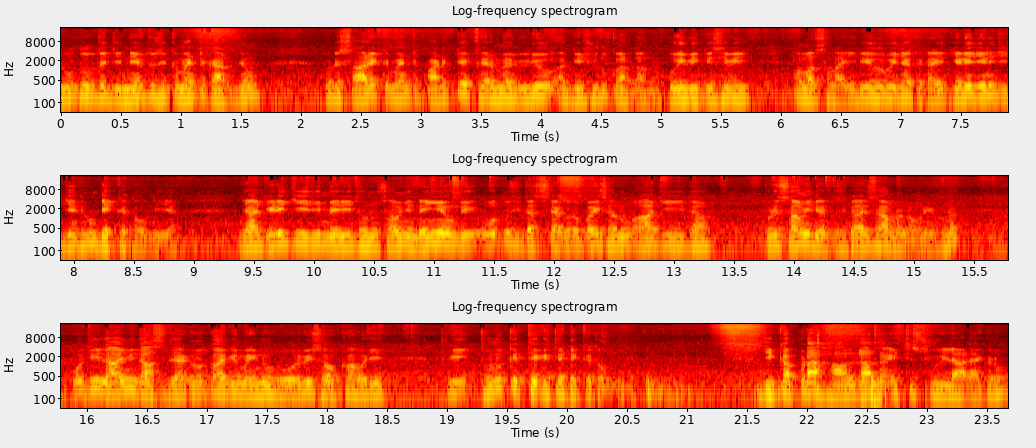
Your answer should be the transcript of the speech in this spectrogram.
YouTube ਤੇ ਜਿੰਨੇ ਵੀ ਤੁਸੀਂ ਕਮੈਂਟ ਕਰਦੇ ਹੋ, ਤੁਹਾਡੇ ਸਾਰੇ ਕਮੈਂਟ ਪੜ੍ਹ ਕੇ ਫਿਰ ਮੈਂ ਵੀਡੀਓ ਅੱਗੇ ਸ਼ੁਰੂ ਕਰਦਾ ਹੁੰਦਾ, ਕੋਈ ਵੀ ਕਿਸੇ ਵੀ ਭਾਵੇਂ ਸਲਾਈ ਦੀ ਹੋਵੇ ਜਾਂ ਕਟਾਈ, ਜਿਹੜੀ ਜਿਹੜੀ ਚੀਜ਼ਾਂ ਦੀ ਤੁਹਾਨੂੰ ਦਿੱਕਤ ਆਉਂਦੀ ਆ, ਜਾਂ ਜਿਹੜੀ ਚੀਜ਼ ਦੀ ਮੇਰੀ ਤੁਹਾਨੂੰ ਸਮਝ ਨਹੀਂ ਆਉਂਦੀ, ਉਹ ਤੁਸੀਂ ਦੱਸਿਆ ਕਰੋ, ਬਾਈ ਸਾਨੂੰ ਆਹ ਚੀਜ਼ ਦਾ ਥੋੜੀ ਸਮਝ ਨਹੀਂ ਤੁਸੀਂ ਕਾਹਦੇ ਹਿਸਾਬ ਨਾਲ ਲਾਉਣੀ ਹੈ ਹਨਾ? ਉਹ ਚੀਜ਼ ਲਾਜ਼ਮੀ ਦੱਸ ਦਿਆ ਕਰੋ ਤਾਂ ਕਿ ਮੈਨੂੰ ਹੋਰ ਵੀ ਸੌਖਾ ਹੋ ਜੇ ਵੀ ਤੁਹਾਨੂੰ ਕਿੱਥੇ ਕਿੱਥੇ ਦਿੱਕਤ ਆਉਂਦੀ ਹੈ ਜੇ ਕੱਪੜਾ ਹਲਦਾ ਤਾਂ ਇੱਥੇ ਸੂਈ ਲਾ ਲਿਆ ਕਰੋ।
